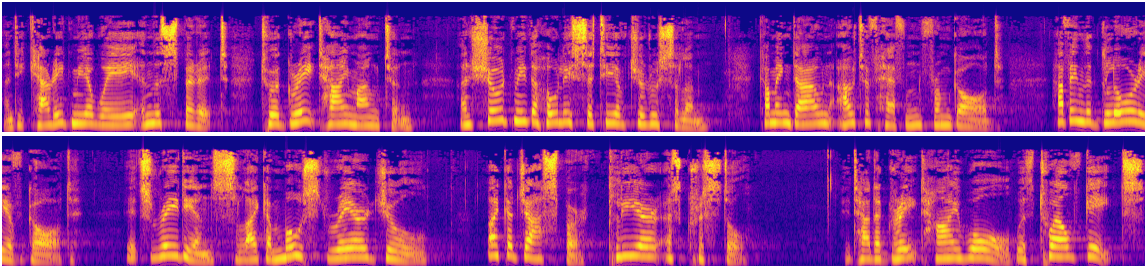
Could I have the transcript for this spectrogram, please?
And he carried me away in the Spirit to a great high mountain and showed me the holy city of Jerusalem, coming down out of heaven from God, having the glory of God, its radiance like a most rare jewel, like a jasper, clear as crystal. It had a great high wall with twelve gates,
